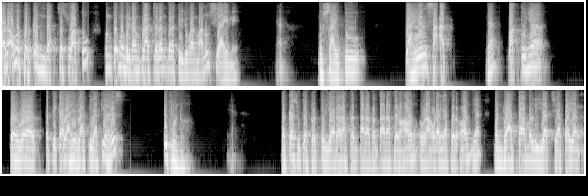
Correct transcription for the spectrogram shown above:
karena Allah berkehendak sesuatu untuk memberikan pelajaran pada kehidupan manusia ini. Ya. Musa itu lahir saat ya waktunya bahwa ketika lahir laki-laki harus dibunuh. Ya. Maka sudah berkeliaranlah tentara-tentara Fir'aun, orang-orangnya Fir'aun ya, mendata melihat siapa yang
